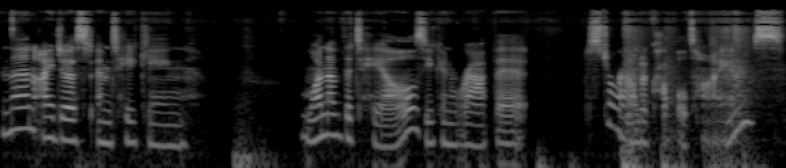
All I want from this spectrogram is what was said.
And then I just am taking one of the tails, you can wrap it just around a couple times.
